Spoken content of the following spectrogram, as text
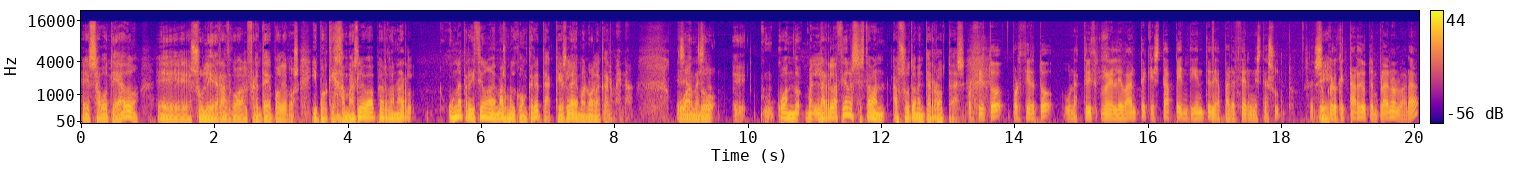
eh, saboteado eh, su liderazgo al frente de Podemos y porque jamás le va a perdonar una traición además muy concreta, que es la de Manuela Carmena. Cuando eh, cuando las relaciones estaban absolutamente rotas. Por cierto, por cierto, una actriz relevante que está pendiente de aparecer en este asunto. Yo creo que tarde o temprano lo hará.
